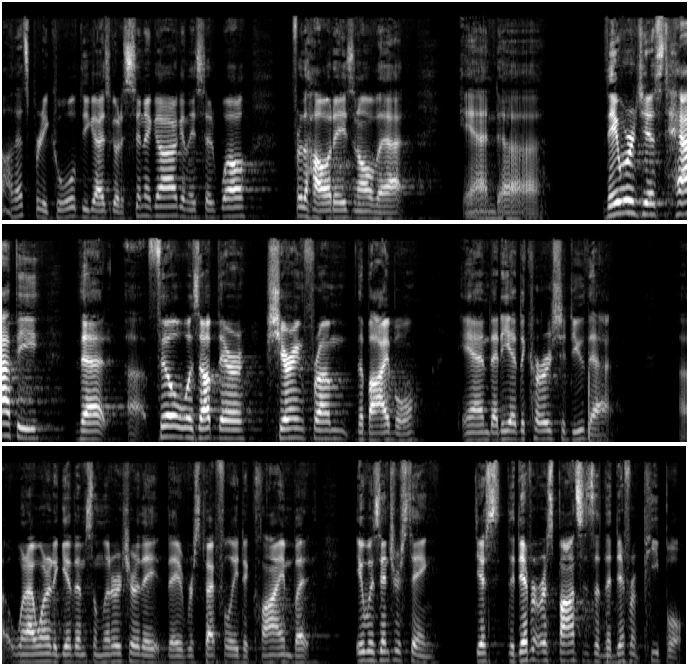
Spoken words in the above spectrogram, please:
Oh, that's pretty cool. Do you guys go to synagogue? And they said, Well, for the holidays and all that. And uh, they were just happy that uh, Phil was up there sharing from the Bible and that he had the courage to do that. Uh, when I wanted to give them some literature, they, they respectfully declined, but it was interesting, just the different responses of the different people.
